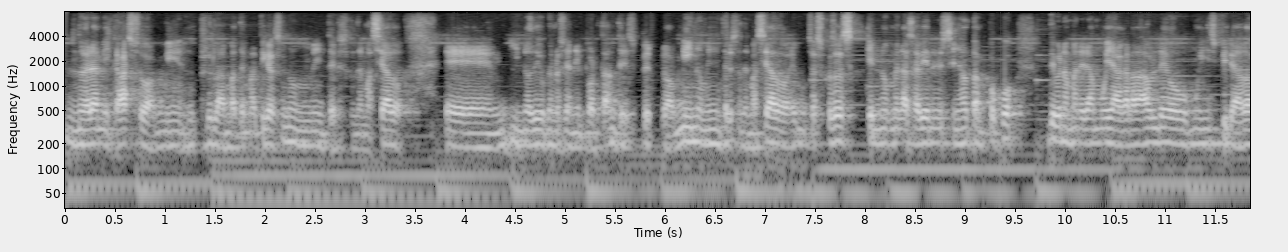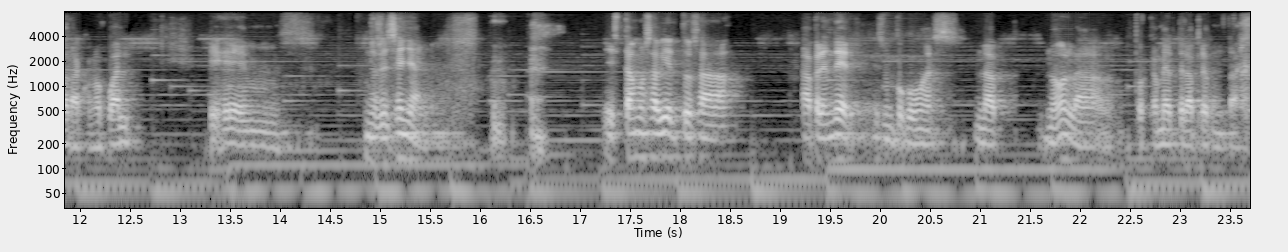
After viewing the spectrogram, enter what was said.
no era mi caso. A mí pues, las matemáticas no me interesan demasiado eh, y no digo que no sean importantes, pero a mí no me interesan demasiado. Hay muchas cosas que no me las habían enseñado tampoco de una manera muy agradable o muy inspiradora, con lo cual eh, nos enseñan estamos abiertos a aprender, es un poco más la, ¿no? la, por cambiarte la pregunta.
